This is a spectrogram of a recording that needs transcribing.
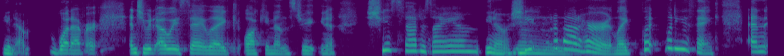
you know, whatever. And she would always say, like, walking down the street, you know, she as fat as I am? You know, she, mm. what about her? Like, what, what do you think? And,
